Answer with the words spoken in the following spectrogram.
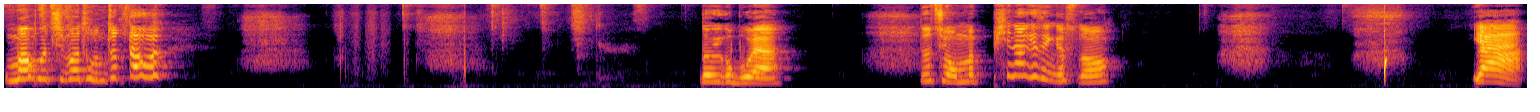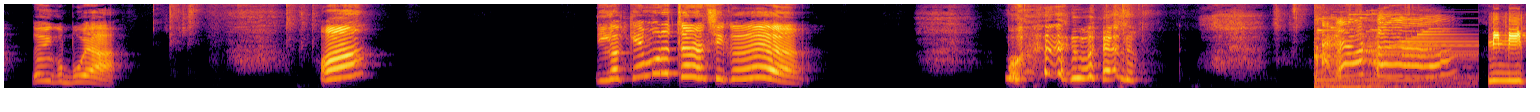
엄마 그거 집어 던졌다고. 너 이거 뭐야? 너 지금 엄마 피나게 생겼어. 야, 너 이거 뭐야? 어? 네가 깨물었잖아 지금. 뭐야, 뭐야 너? 미미.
